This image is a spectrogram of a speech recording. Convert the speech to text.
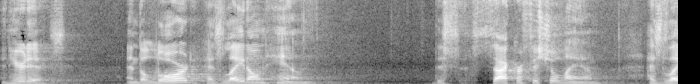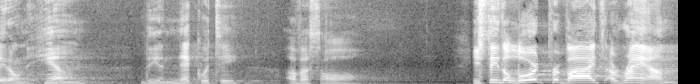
And here it is. And the Lord has laid on him, this sacrificial lamb, has laid on him the iniquity of us all. You see, the Lord provides a ram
